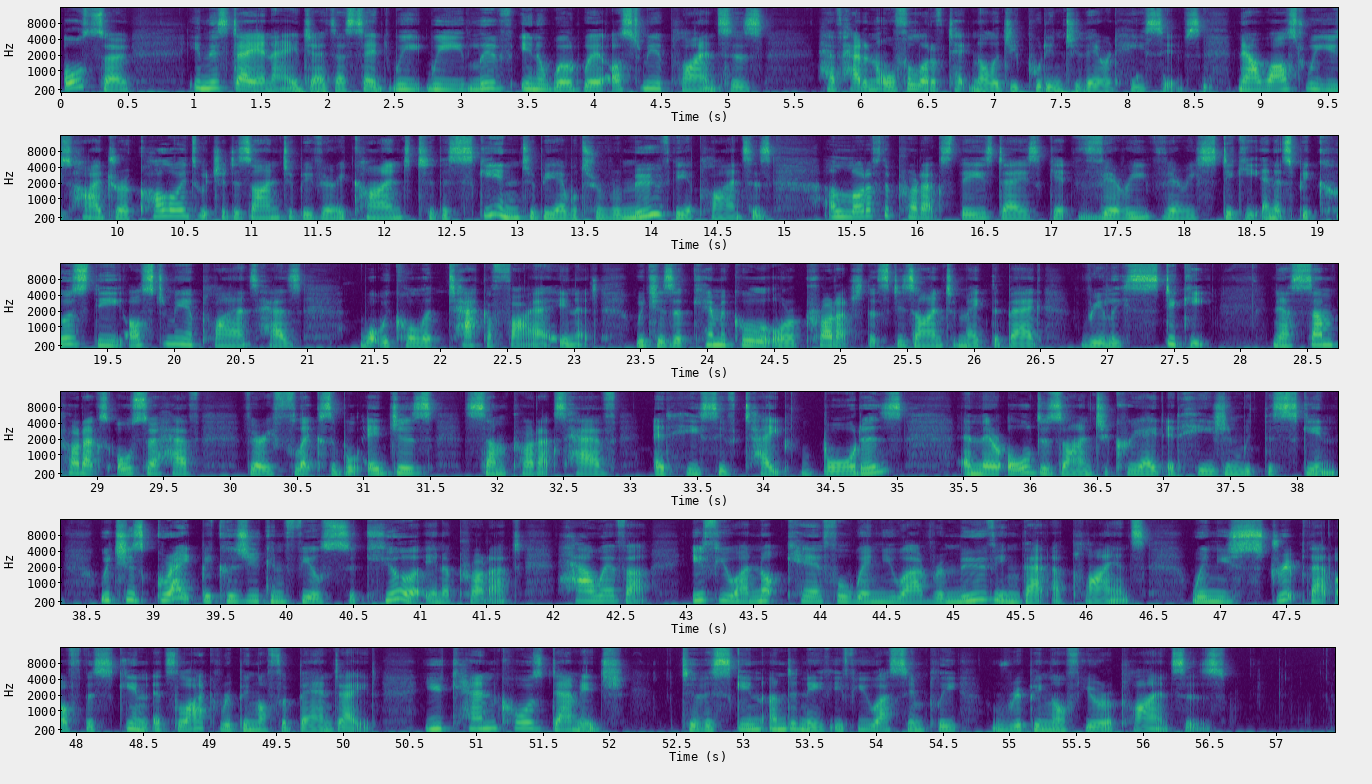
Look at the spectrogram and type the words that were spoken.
Also, in this day and age, as I said, we, we live in a world where ostomy appliances have had an awful lot of technology put into their adhesives. Now, whilst we use hydrocolloids, which are designed to be very kind to the skin to be able to remove the appliances, a lot of the products these days get very, very sticky. And it's because the ostomy appliance has what we call a tackifier in it, which is a chemical or a product that's designed to make the bag really sticky. Now, some products also have very flexible edges, some products have adhesive tape borders, and they're all designed to create adhesion with the skin, which is great because you can feel secure in a product. However, if you are not careful when you are removing that appliance, when you strip that off the skin, it's like ripping off a band aid. You can cause damage to the skin underneath if you are simply ripping off your appliances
